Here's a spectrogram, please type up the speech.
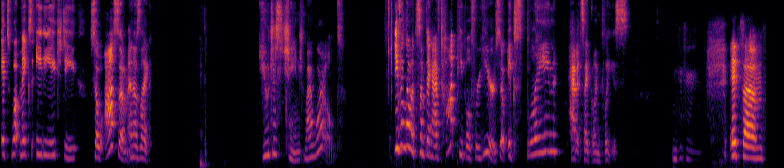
it's what makes ADHD so awesome. And I was like, you just changed my world. Even though it's something I've taught people for years. So explain habit cycling, please. It's um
